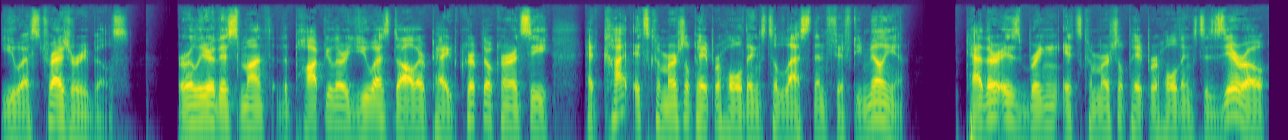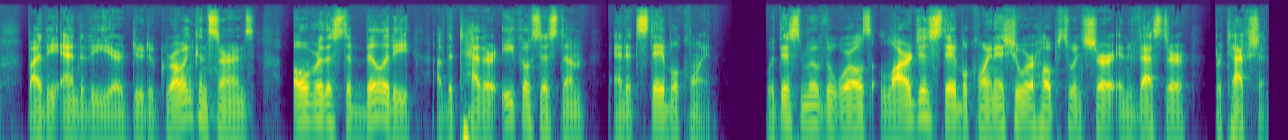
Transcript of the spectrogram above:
U.S. Treasury bills. Earlier this month, the popular US dollar pegged cryptocurrency had cut its commercial paper holdings to less than 50 million. Tether is bringing its commercial paper holdings to zero by the end of the year due to growing concerns over the stability of the Tether ecosystem and its stablecoin. With this move, the world's largest stablecoin issuer hopes to ensure investor protection.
